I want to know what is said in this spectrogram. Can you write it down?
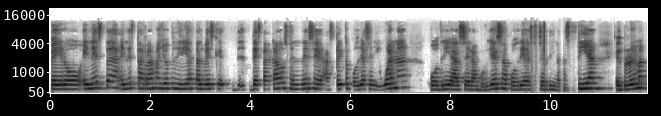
pero en esta, en esta rama yo te diría tal vez que destacados en ese aspecto podría ser Iguana, podría ser hamburguesa, podría ser dinastía. El problema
